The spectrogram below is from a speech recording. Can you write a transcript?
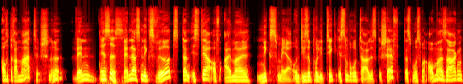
auch dramatisch. Ne? Wenn, ist es. wenn das nichts wird, dann ist der auf einmal nichts mehr. Und diese Politik ist ein brutales Geschäft, das muss man auch mal sagen.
